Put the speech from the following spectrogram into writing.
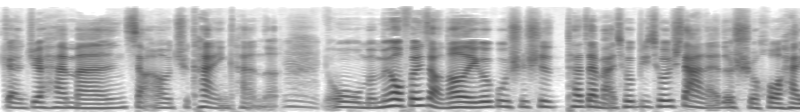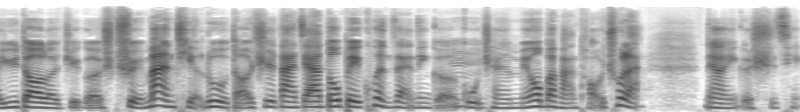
感觉还蛮想要去看一看的。嗯，我们没有分享到的一个故事是，他在马丘比丘下来的时候，还遇到了这个水漫铁路，导致大家都被困在那个古城，没有办法逃出来那样一个事情，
